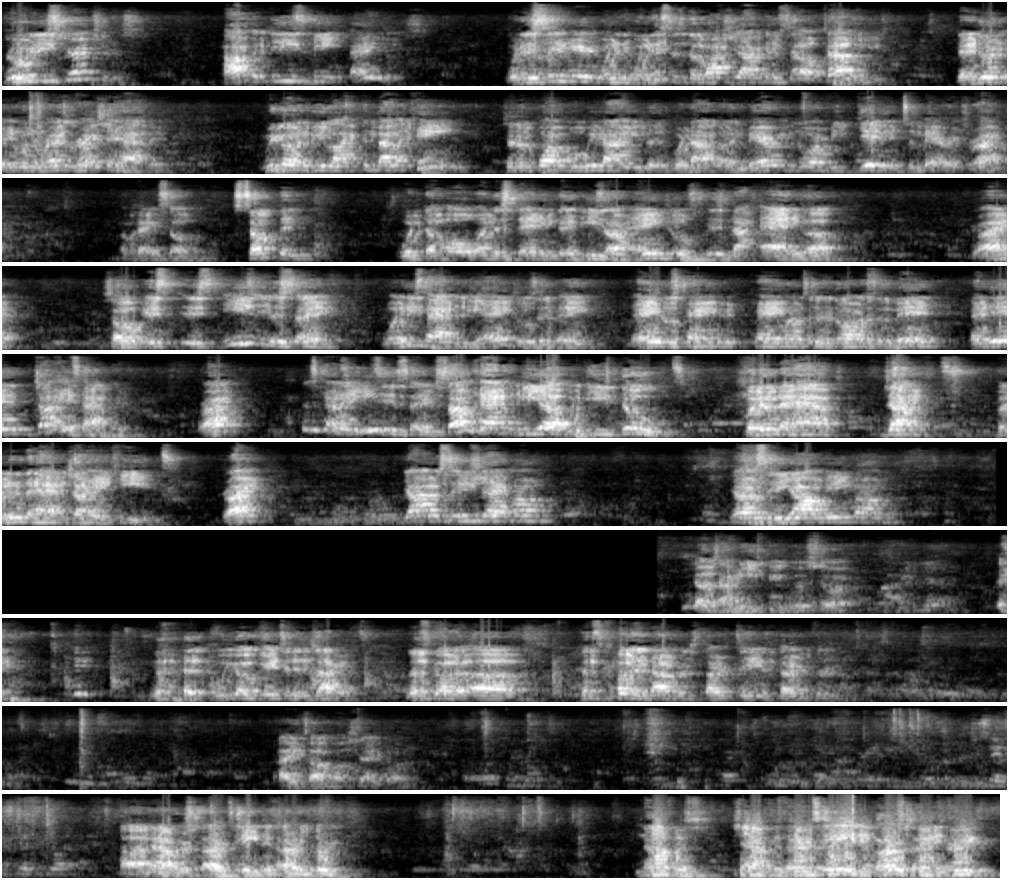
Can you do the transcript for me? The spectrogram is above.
through these scriptures, how could these be angels? When it's in here, when, when this is the Mashiach himself telling you that during, when the resurrection happened, we're going to be like the Malachim to the point where we're not even we're not going to marry nor be given to marriage, right? Okay, so something with the whole understanding that these are angels is not adding up, right? So it's, it's easy to say, well, these had to be angels and they the angels came came unto the daughters of men, and then giants happened, right? It's kind of easy to say some had to be up with these dudes for them to have giants, for them to have giant kids, right? Y'all ever seen Shaq, mama? Y'all ever seen Yao Ming, mama? You know Chinese people are short. we gonna get to the Giants. Let's go to uh, let's go to numbers thirteen to thirty-three. I ain't talking about Shaq though. Uh, numbers thirteen to thirty-three. Numbers chapter 13 and verse 33.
